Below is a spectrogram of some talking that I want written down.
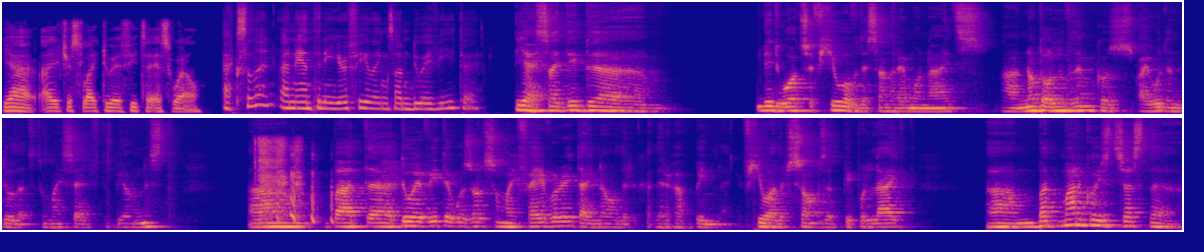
yeah, I just like Due Vite as well. Excellent. And Anthony, your feelings on Due Vite? Yes, I did. um did watch a few of the Sanremo nights. Uh, not all of them, because I wouldn't do that to myself, to be honest. Um, but uh, Due Vite was also my favorite. I know there there have been like a few other songs that people liked, um, but Marco is just a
